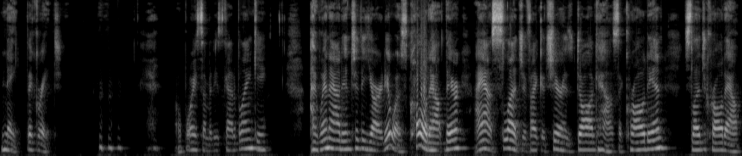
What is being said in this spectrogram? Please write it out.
Nate the Great. oh boy, somebody's got a blankie. I went out into the yard. It was cold out there. I asked Sludge if I could share his dog house. I crawled in. Sludge crawled out.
